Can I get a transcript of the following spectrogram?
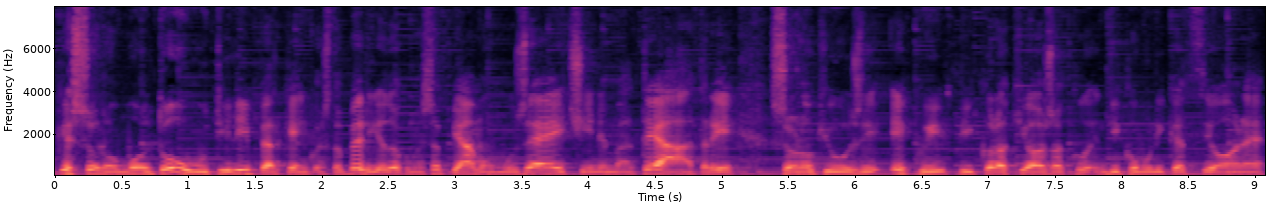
che sono molto utili perché in questo periodo, come sappiamo, musei, cinema, teatri sono chiusi e qui piccola chiosa di comunicazione.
